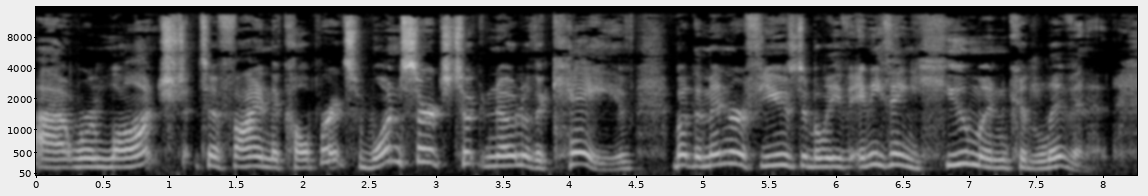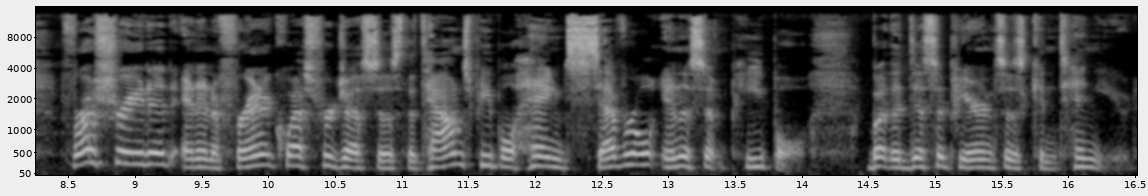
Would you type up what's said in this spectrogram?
uh, were launched to find the culprits. One search took note of the cave, but the men refused to believe anything human could live in it. Frustrated and in a frantic quest for justice, the townspeople hanged several innocent people, but the disappearances continued.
